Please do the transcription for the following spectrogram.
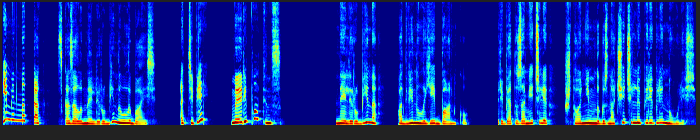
«Именно так», — сказала Нелли Рубина, улыбаясь. «А теперь Мэри Поппинс». Нелли Рубина подвинула ей банку. Ребята заметили, что они многозначительно переглянулись.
